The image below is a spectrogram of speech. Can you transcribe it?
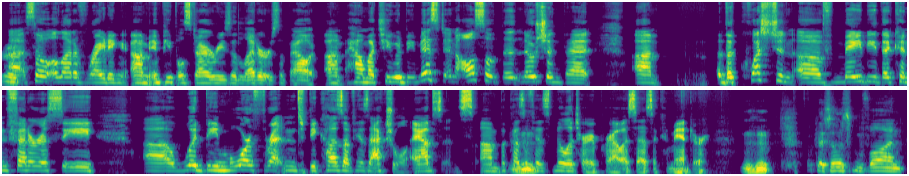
Right. Uh, so, a lot of writing um, in people's diaries and letters about um, how much he would be missed, and also the notion that um, the question of maybe the Confederacy uh, would be more threatened because of his actual absence, um, because mm-hmm. of his military prowess as a commander. Mm-hmm. Okay, so let's move on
